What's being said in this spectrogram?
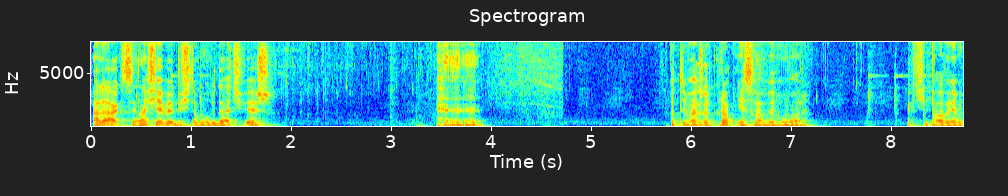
Ale akcja, na siebie byś to mógł dać, wiesz? Bo ty masz okropnie słaby humor. Jak ci powiem.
